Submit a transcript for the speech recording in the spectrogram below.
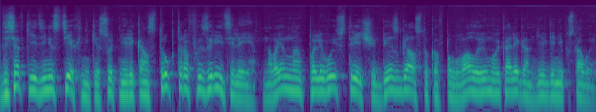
Десятки единиц техники, сотни реконструкторов и зрителей. На военно-полевой встрече без галстуков побывал и мой коллега Евгений Пустовой.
